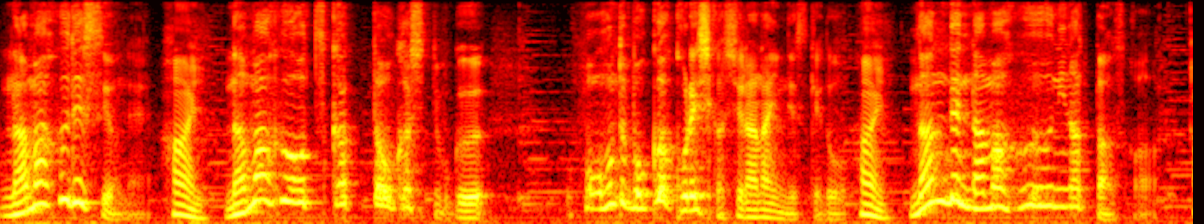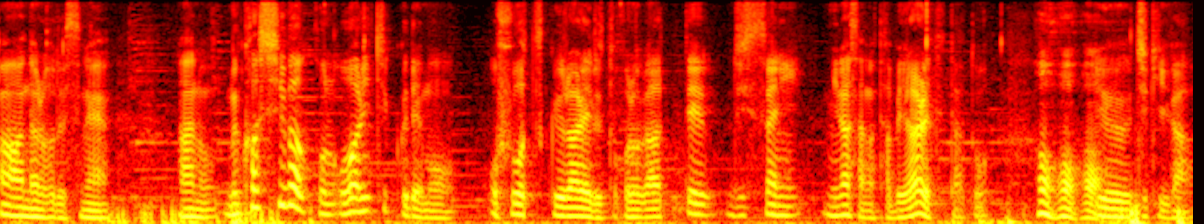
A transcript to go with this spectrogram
生麩ですよね。はい、生麩を使ったお菓子って僕ほ本当僕はこれしか知らないんですけどはい。なんで生麩になったんですか？ああ、なるほどですね。あの昔はこの尾張地区でもお麩を作られるところがあって、実際に皆さんが食べられてたという時期が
